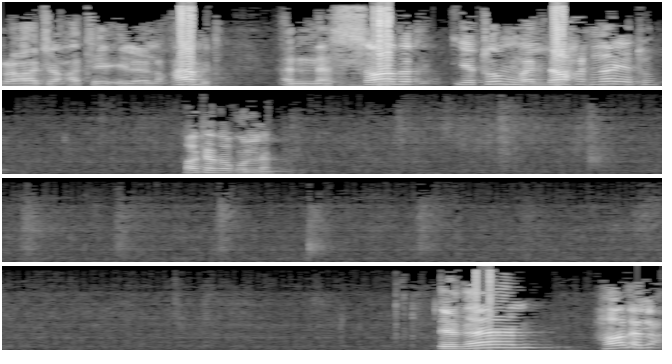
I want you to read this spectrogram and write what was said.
الراجعة إلى العبد أن السابق يتم واللاحق لا يتم هكذا قلنا. إذن هذا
